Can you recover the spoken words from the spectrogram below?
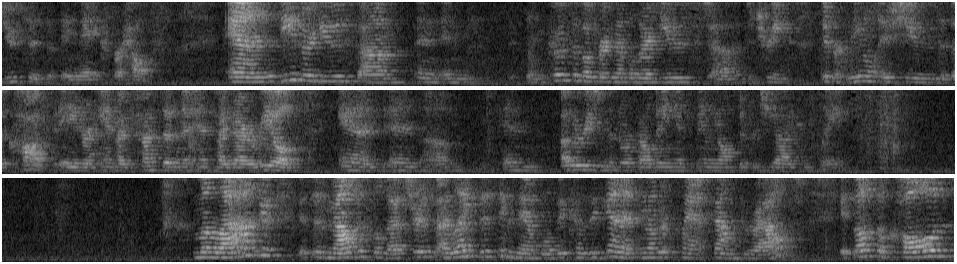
juices that they make for health. And these are used um, in, in, in, Kosovo, for example, they're used uh, to treat different renal issues as a cough aid or an antitussive and an antidiarrheal. And in, um, in other regions of North Albania, it's mainly also for GI complaints. Malag, this is Malva sylvestris. I like this example because again, it's another plant found throughout. It's also called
